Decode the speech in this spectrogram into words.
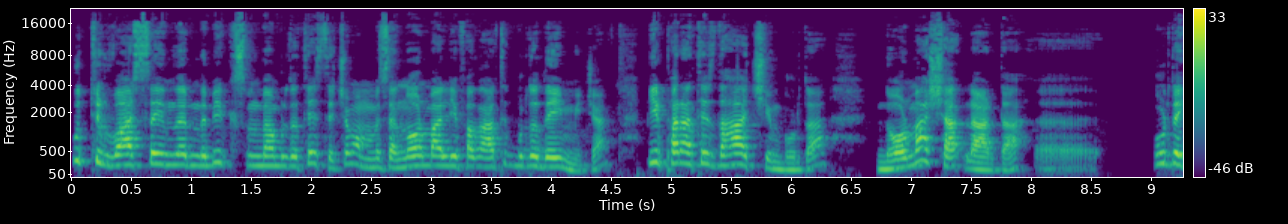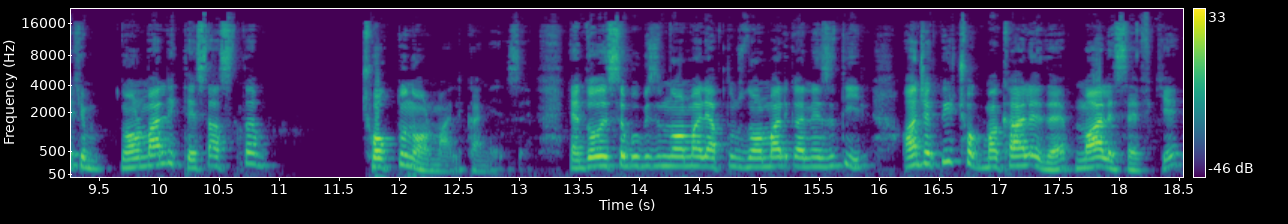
Bu tür varsayımların da bir kısmını ben burada test edeceğim ama mesela normalliği falan artık burada değinmeyeceğim. Bir parantez daha açayım burada. Normal şartlarda e, buradaki normallik testi aslında çoklu normallik analizi. Yani dolayısıyla bu bizim normal yaptığımız normallik analizi değil. Ancak birçok makalede maalesef ki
